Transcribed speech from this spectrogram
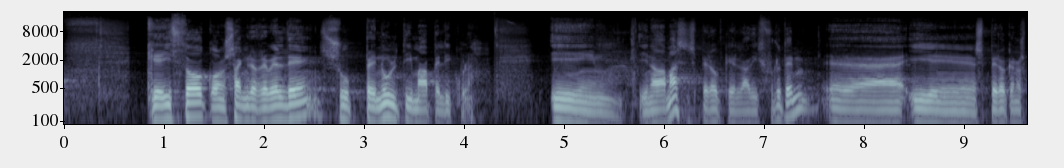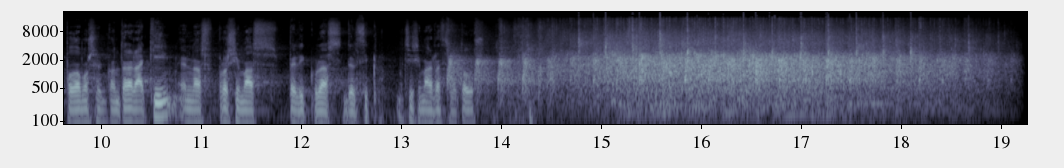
que hizo con Sangre Rebelde su penúltima película. Y, nada más, espero que la disfruten eh, y espero que nos podamos encontrar aquí en las próximas películas del ciclo. Muchísimas gracias a todos.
